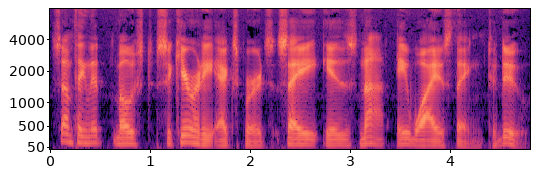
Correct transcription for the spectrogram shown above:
something that most security experts say is not a wise thing to do.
